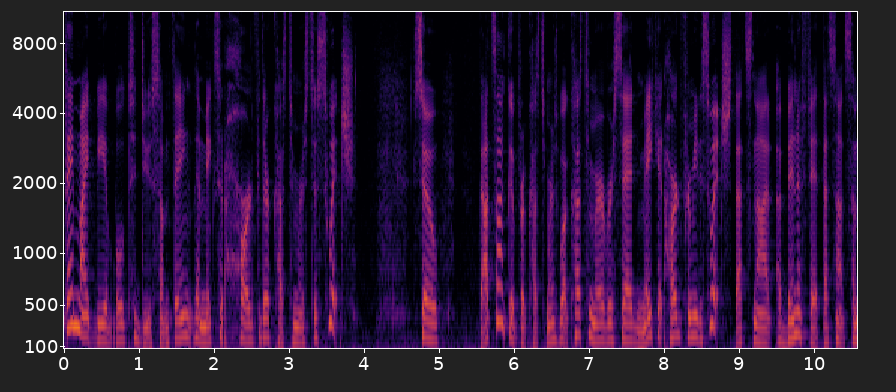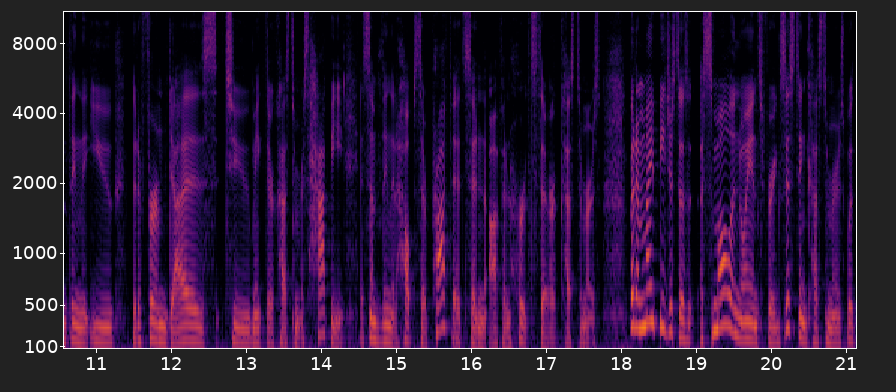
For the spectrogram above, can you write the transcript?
They might be able to do something that makes it hard for their customers to switch. So that's not good for customers. What customer ever said, make it hard for me to switch? That's not a benefit. That's not something that you that a firm does to make their customers happy. It's something that helps their profits and often hurts their customers. But it might be just a, a small annoyance for existing customers. What,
